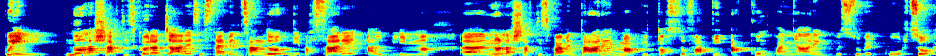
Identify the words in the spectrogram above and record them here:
quindi non lasciarti scoraggiare se stai pensando di passare al BIM, eh, non lasciarti spaventare, ma piuttosto fatti accompagnare in questo percorso.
